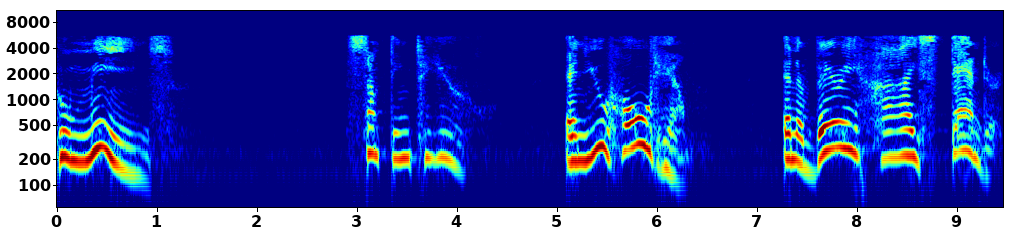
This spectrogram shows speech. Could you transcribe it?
who means something to you. And you hold him in a very high standard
